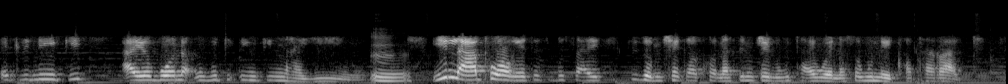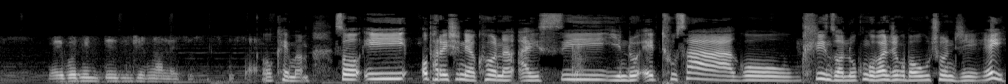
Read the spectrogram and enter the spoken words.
ekliniki ayobona ukuthi inkinga yini. Mm. yilapho-ke sesibusayo sizomcheck-a khona simtshele ukuthi hayi wena sokune-cataract uyayibona into ezinjengalezo sesibusayo okay mama so i-operation yakhona ayisi yinto ethusako kuhlinzwa lokhu ngoba njengoba utsho nje heyi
